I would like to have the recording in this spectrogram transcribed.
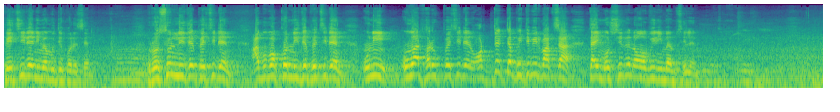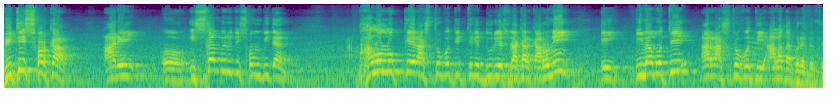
প্রেসিডেন্ট ইমামতি করেছেন। রসুল নিজে প্রেসিডেন্ট, আবু বক্কর নিজে প্রেসিডেন্ট, উনি উমার ফারুক প্রেসিডেন্ট, অর্ধেকটা পৃথিবীর বাচ্চা তাই মসজিদে নবীর ইমাম ছিলেন। ব্রিটিশ সরকার আর এই ইসলাম বিরোধী সংবিধান ভালো লোককে রাষ্ট্রপতির থেকে দূরে রাখার কারণেই এই ইমামতি আর রাষ্ট্রপতি আলাদা করে দিয়েছে।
